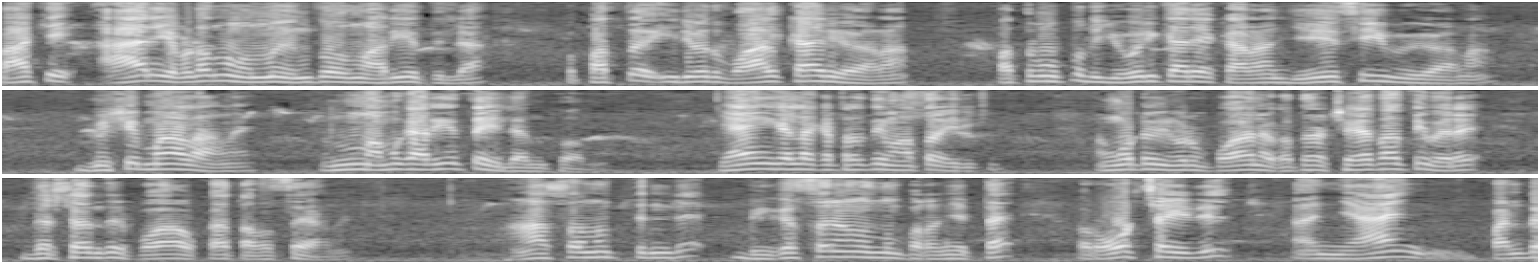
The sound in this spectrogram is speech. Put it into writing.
ബാക്കി ആര് എവിടെ നിന്ന് വന്നു എന്തോ ഒന്നും അറിയത്തില്ല. പത്ത് ഇരുപത് വാൾക്കാർ കാണാം. പത്ത് മുപ്പത് ജോലിക്കാരെ കാണാം. ജെ സി ബി കാണാം. മിഷിമാളാണ് ഒന്നും നമുക്കറിയത്തേ ഇല്ല എന്ന് തോന്നുന്നു. ഞാൻ ഇങ്ങനെയുള്ള കെട്ടിടത്തിൽ മാത്രമായിരിക്കും അങ്ങോട്ടും ഇങ്ങോട്ടും പോകാനൊക്കത്ത ക്ഷേത്രത്തിൽ വരെ ദർശനത്തിന് പോകാൻ ഒക്കാത്ത അവസ്ഥയാണ്. ആശ്രമത്തിന്റെ വികസനമെന്നും പറഞ്ഞിട്ട് റോഡ് സൈഡിൽ ഞാൻ പണ്ട്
